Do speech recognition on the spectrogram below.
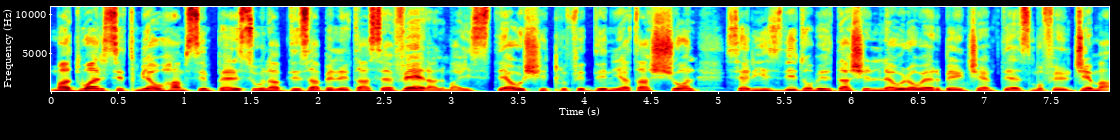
Madwar 650 persuna b'diżabilità severa li ma jistgħux jidħlu fid-dinja tax-xogħol ser jiżdiedu bi ħdax-il ewro u erbgħin ċenteżmu fil-ġimgħa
